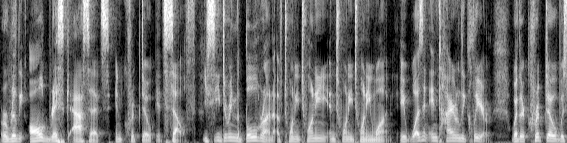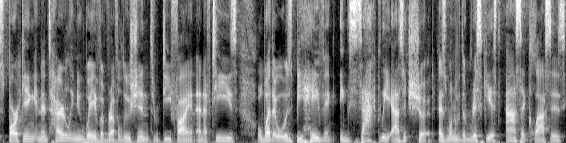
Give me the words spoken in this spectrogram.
or really all risk assets and crypto itself. You see, during the bull run of 2020 and 2021, it wasn't entirely clear whether crypto was sparking an entirely new wave of revolution through DeFi and NFTs or whether it was behaving exactly as it should as one of the riskiest asset classes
